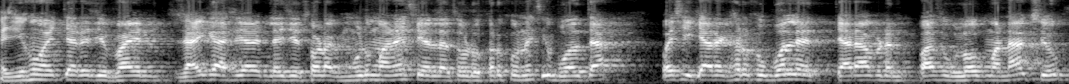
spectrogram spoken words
હજી હું અત્યારે જે ભાઈ જાગ્યા છે એટલે જે થોડાક મૂડમાં નથી એટલે થોડું ખરખું નથી બોલતા. પછી ક્યારેક હરખું બોલે ત્યારે આપણે પાછું વ્લોગમાં નાખશું.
